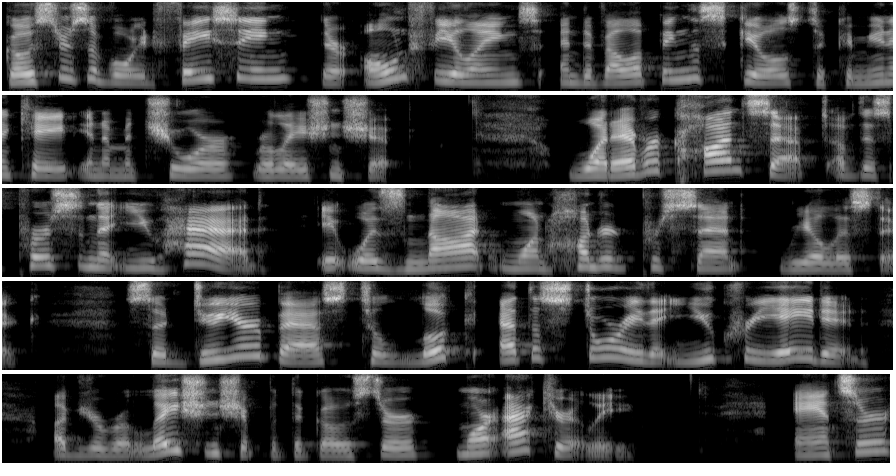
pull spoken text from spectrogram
Ghosters avoid facing their own feelings and developing the skills to communicate in a mature relationship. Whatever concept of this person that you had, it was not 100% realistic. So do your best to look at the story that you created of your relationship with the ghoster more accurately. Answer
